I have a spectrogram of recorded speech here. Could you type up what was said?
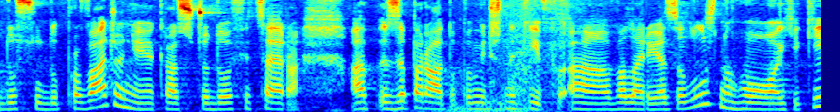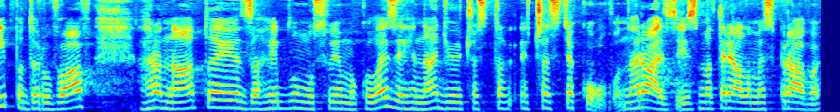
до суду провадження якраз щодо офіцера з апарату помічників Валерія Залужного, який подарував гранати загиблому своєму колезі Геннадію Частякову. Наразі із матеріалами справи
